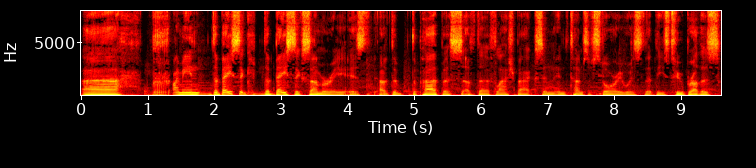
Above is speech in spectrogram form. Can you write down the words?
Uh, I mean, the basic the basic summary is uh, the the purpose of the flashbacks in in terms of story was that these two brothers,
